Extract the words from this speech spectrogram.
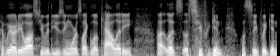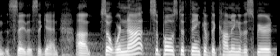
Have we already lost you with using words like locality? Uh, let's, let's, see if we can, let's see if we can say this again. Uh, so, we're not supposed to think of the coming of the Spirit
